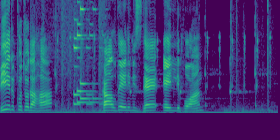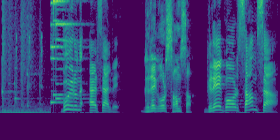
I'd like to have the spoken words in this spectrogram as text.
Bir kutu daha. Kaldı elimizde 50 puan. Buyurun Ersel Bey. Gregor Samsa. Gregor Samsa.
